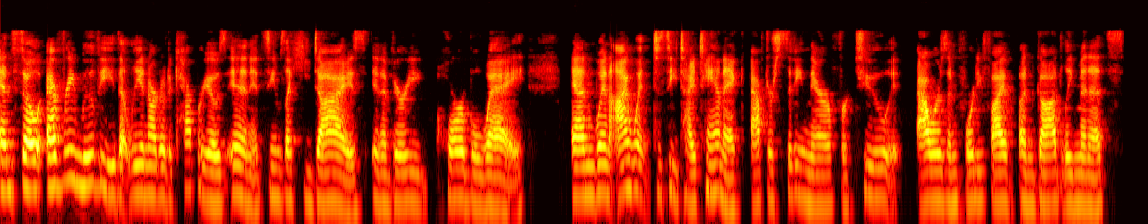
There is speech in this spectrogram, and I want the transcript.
And so every movie that Leonardo DiCaprio's in, it seems like he dies in a very horrible way. And when I went to see Titanic after sitting there for two hours and 45 ungodly minutes,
